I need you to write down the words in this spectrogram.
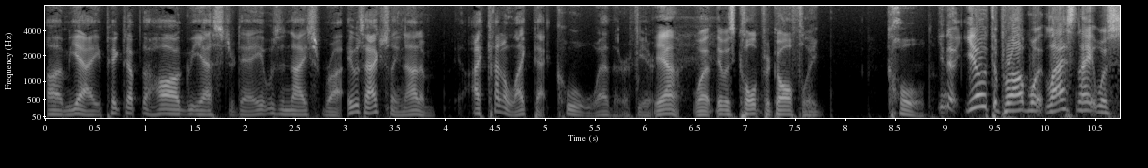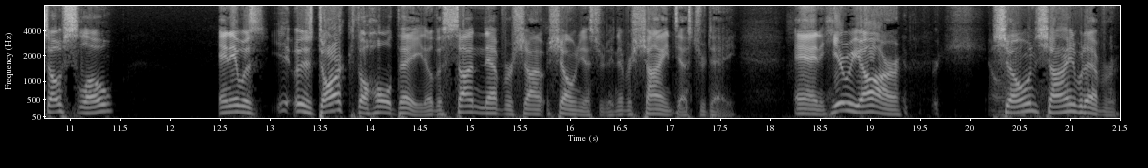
um, yeah, he picked up the hog yesterday. It was a nice ride. It was actually not a. I kind of like that cool weather. If you're Yeah. Well, it was cold for golf league. cold, You know, you know what the problem was? Last night was so slow, and it was it was dark the whole day. You know, the sun never sh- shone yesterday, never shined yesterday, and here we are, shone, shine, whatever.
